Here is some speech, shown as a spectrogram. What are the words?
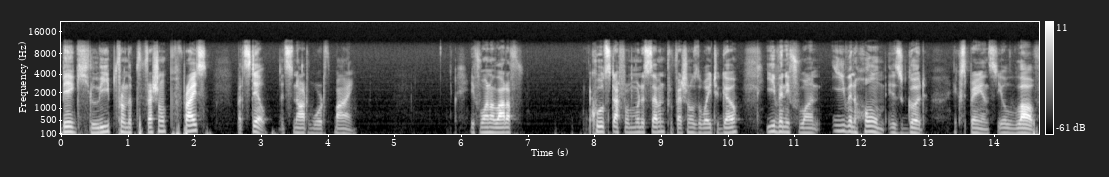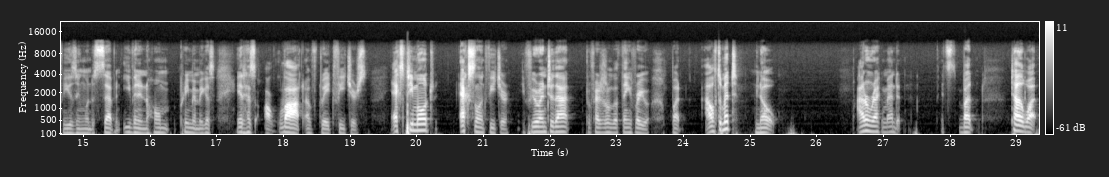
big leap from the professional price, but still, it's not worth buying. If you want a lot of cool stuff from Windows 7, professional is the way to go. Even if one, even home is good experience, you'll love using Windows 7, even in home premium, because it has a lot of great features. XP mode, excellent feature. If you're into that, professional the thing for you. But ultimate, no. I don't recommend it. It's but tell what,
